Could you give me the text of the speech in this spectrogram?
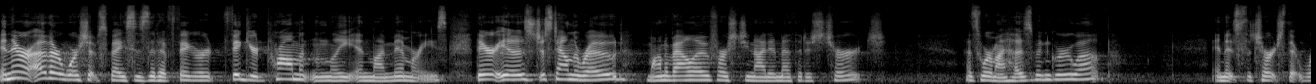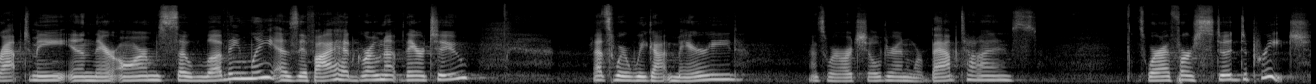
And there are other worship spaces that have figured, figured prominently in my memories. There is just down the road, Montevallo First United Methodist Church. That's where my husband grew up. And it's the church that wrapped me in their arms so lovingly as if I had grown up there too. That's where we got married. That's where our children were baptized. It's where I first stood to preach.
